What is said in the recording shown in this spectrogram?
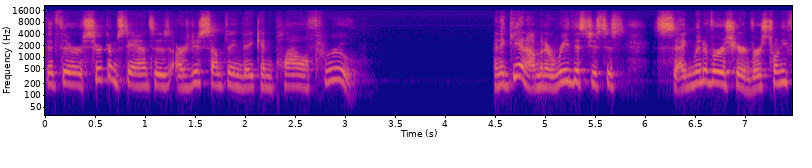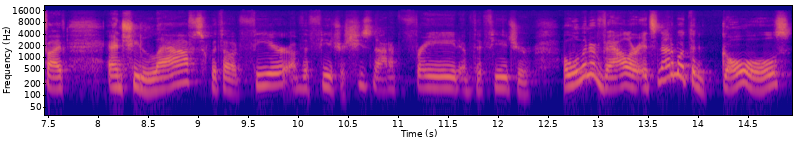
that their circumstances are just something they can plow through. And again, I'm going to read this just this segment of verse here in verse 25. And she laughs without fear of the future. She's not afraid of the future. A woman of valor, it's not about the goals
